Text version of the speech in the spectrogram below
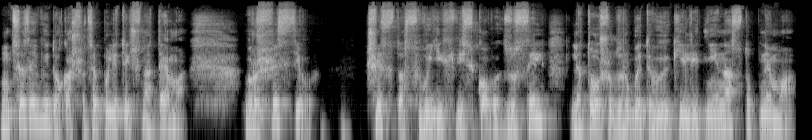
Ну це зайвий доказ, що це політична тема. В расистів чисто своїх військових зусиль для того, щоб зробити великий літній наступ, нема.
